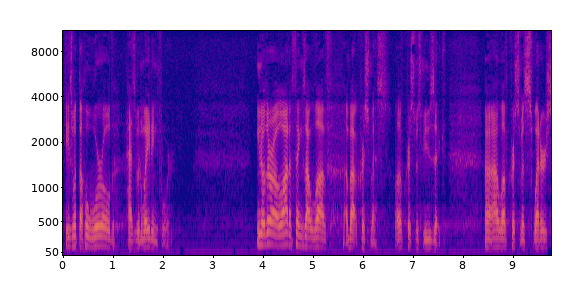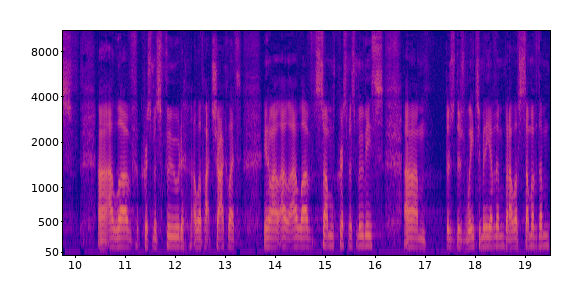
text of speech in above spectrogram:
He's what the whole world has been waiting for. You know, there are a lot of things I love about Christmas. I love Christmas music. Uh, I love Christmas sweaters. Uh, I love Christmas food. I love hot chocolate. You know, I, I, I love some Christmas movies. Um, there's, there's way too many of them, but I love some of them.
